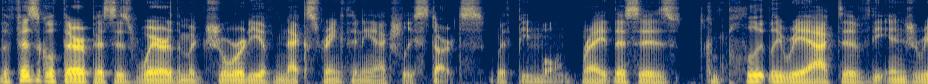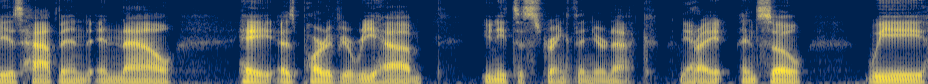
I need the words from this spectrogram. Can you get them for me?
the physical therapist is where the majority of neck strengthening actually starts with people, mm-hmm. right? This is completely reactive. The injury has happened. And now, hey, as part of your rehab, you need to strengthen your neck, yeah. right? And so we,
